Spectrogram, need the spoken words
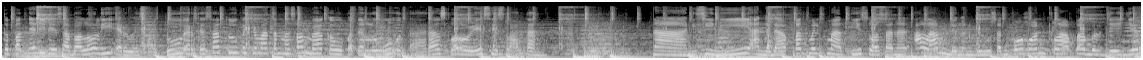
Tepatnya di desa Baloli, RW 1, RT 1, Kecamatan Masamba, Kabupaten Luwu Utara, Sulawesi Selatan. Nah, di sini Anda dapat menikmati suasana alam dengan gugusan pohon kelapa berjejer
